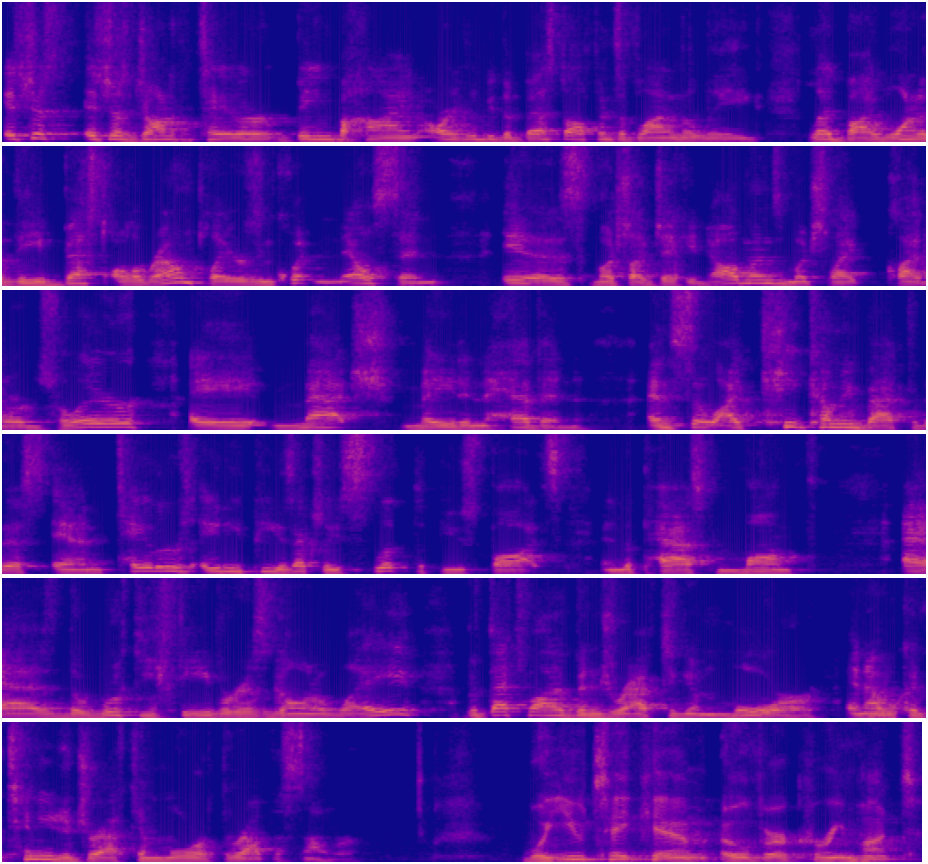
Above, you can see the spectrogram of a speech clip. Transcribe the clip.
it's just it's just Jonathan Taylor being behind arguably the best offensive line in the league, led by one of the best all around players in Quenton Nelson, is much like J.K. Dobbins, much like Clyde Edwards-Helaire, a match made in heaven. And so I keep coming back to this, and Taylor's ADP has actually slipped a few spots in the past month as the rookie fever has gone away. But that's why I've been drafting him more, and I will hmm. continue to draft him more throughout the summer. Will you take him over Kareem Hunt?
